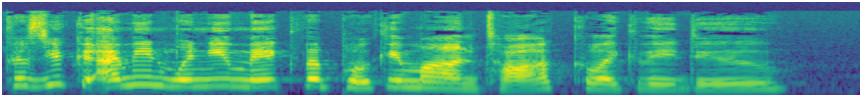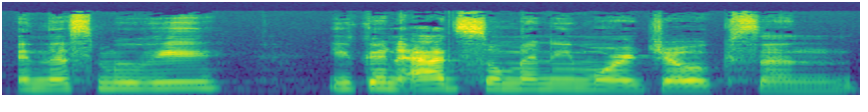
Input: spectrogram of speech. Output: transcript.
Cuz you could I mean, when you make the Pokemon talk like they do in this movie, you can add so many more jokes and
